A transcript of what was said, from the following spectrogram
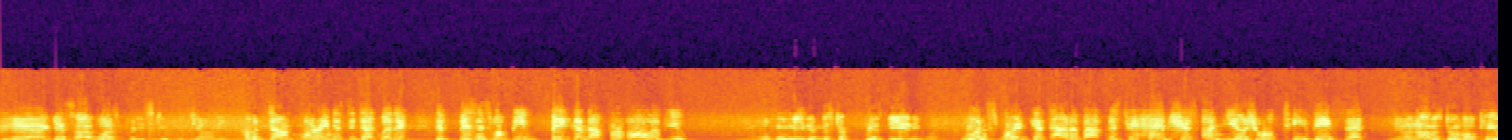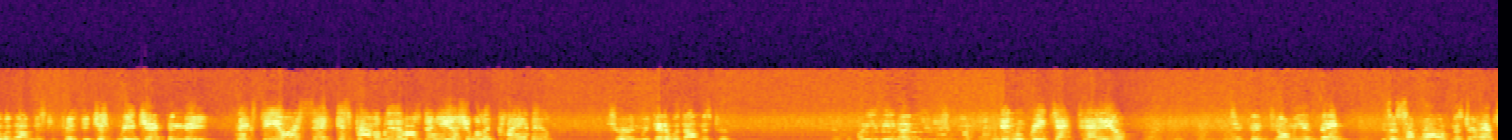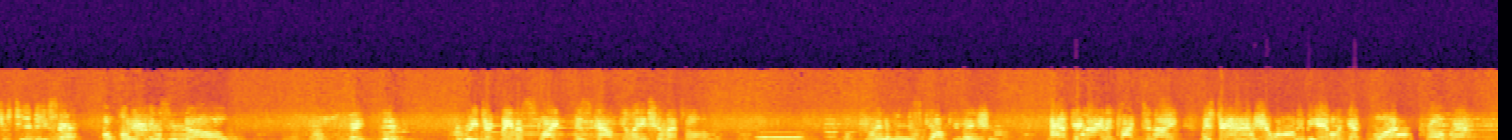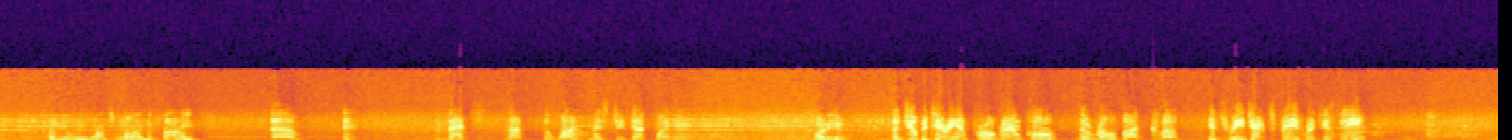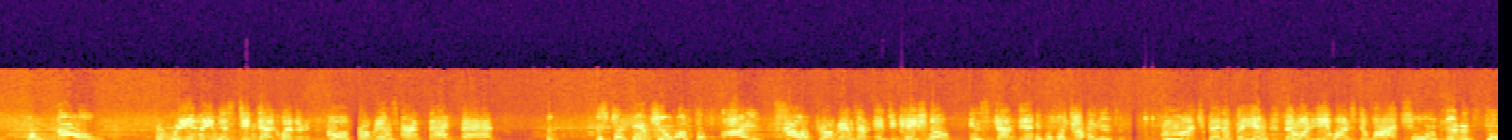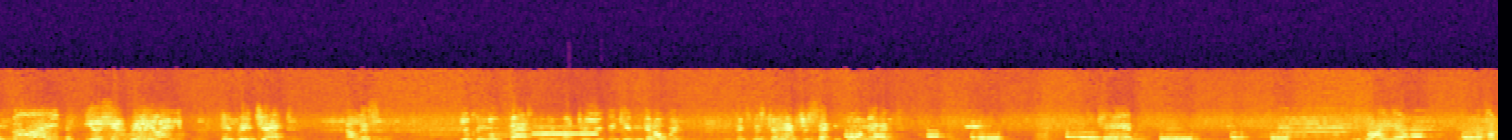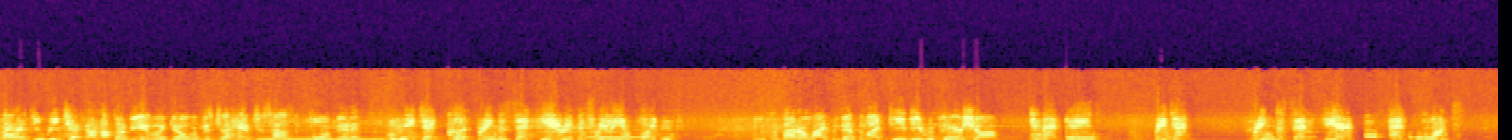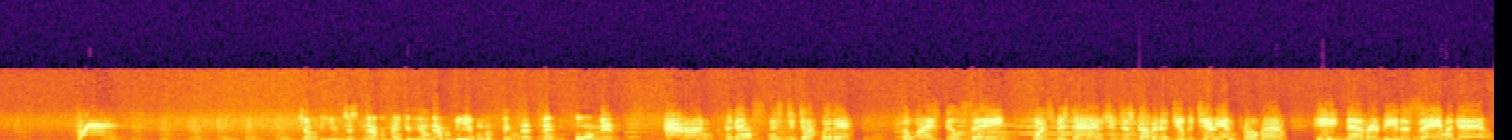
Yeah, I guess I was pretty stupid, Johnny. Oh, don't worry, Mr. Duckweather. The business will be big enough for all of you. Yeah, well, who needed Mr. Frisby anyway? Once word gets out about Mr. Hampshire's unusual TV set, Yeah, and I was doing okay without Mr. Frisby, just rejecting me. next to your set is probably the most unusual in Clayville. Sure, and we did it without Mr. What do you mean unusual? Didn't Reject tell you? Chick didn't tell me a thing. Is there something wrong with Mr. Hampshire's TV set? Oh, good heavens, no. Oh, thank goodness. Reject made a slight miscalculation, that's all. What kind of a miscalculation? After 9 o'clock tonight, Mr. Hampshire will only be able to get one program. Well, he only wants one to fight. Um, that's not the one, Mr. Duckweather. What is? A Jupiterian program called The Robot Club. It's Reject's favorite, you see. Oh, no! Really, Mr. Duckweather, our programs aren't that bad. Mr. Hampshire wants to fight! Our programs are educational, instructive, Well, what time is it? much better for him than what he wants to watch. Four minutes to nine! You should really let him. Hey, Reject! Now listen, you can move fast when you want to. You think you can get over it and fix Mr. Hampshire's set in four minutes? Can? My help? What's the matter with you, Reject? I'm not going to be able to get over Mr. Hampshire's house in four minutes. Reject could bring the set here if it's really important. Well, it's a matter of life and death in my TV repair shop. In that case, Reject, bring the set here at once. Johnny, you'll just never make it. He'll never be able to fix that set in four minutes. Confidence, Mr. Duckweather. Though I still say, once Mr. Hampshire discovered a Jupiterian program, he'd never be the same again.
